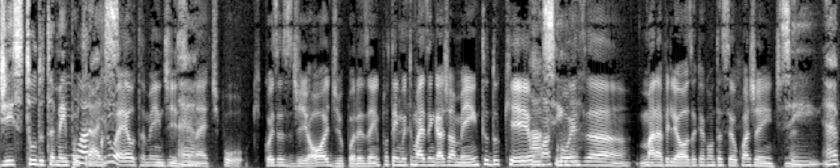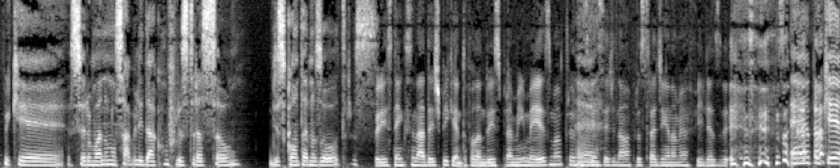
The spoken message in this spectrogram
de estudo também por um trás. É cruel também disso, é. né? Tipo, coisas de ódio, por exemplo, tem muito mais engajamento do que ah, uma sim, né? coisa né? maravilhosa que aconteceu com a gente. Né? Sim, né? é porque o ser humano não sabe lidar com frustração. Desconta nos outros. Por isso tem que ensinar desde pequeno. Tô falando isso pra mim mesma, pra eu não é. esquecer de dar uma frustradinha na minha filha às vezes. É, porque.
